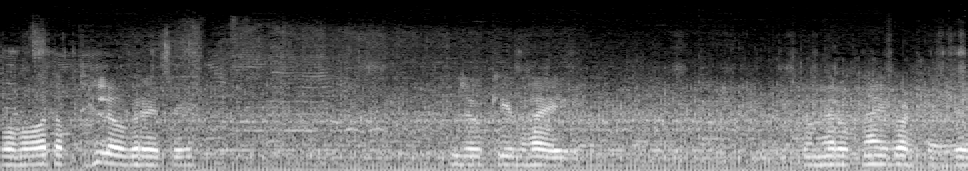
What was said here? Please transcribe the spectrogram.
बहुत अपने लोग रहते जो कि भाई तुम्हें रुकना ही पड़ता है।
